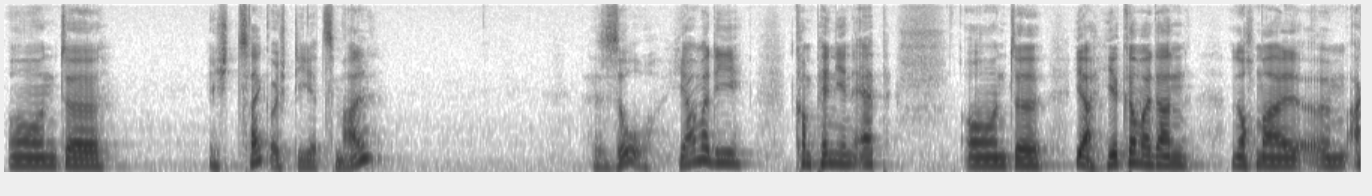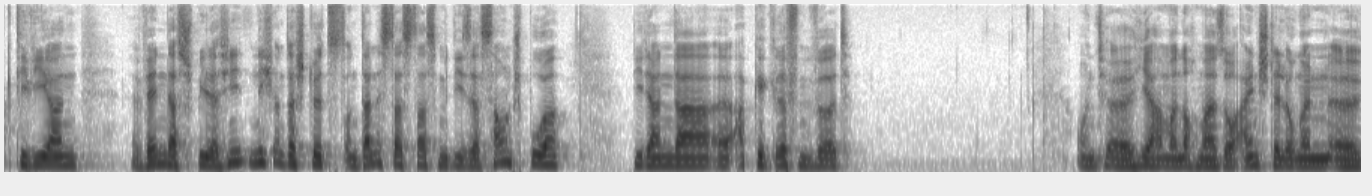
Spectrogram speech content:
Und äh, ich zeige euch die jetzt mal. So, hier haben wir die Companion App. Und äh, ja, hier können wir dann nochmal ähm, aktivieren, wenn das Spiel das nicht unterstützt. Und dann ist das das mit dieser Soundspur, die dann da äh, abgegriffen wird. Und äh, hier haben wir nochmal so Einstellungen, äh,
